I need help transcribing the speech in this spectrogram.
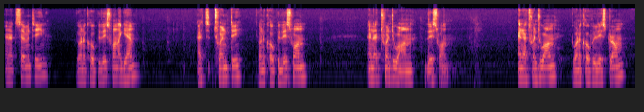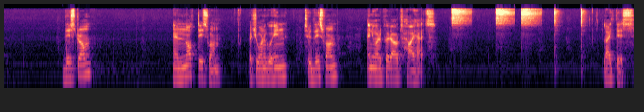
And at 17, you want to copy this one again. At 20, you want to copy this one. And at 21, this one. And at 21, you want to copy this drum, this drum, and not this one, but you want to go in to this one, and you want to put out hi-hats. Like this.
